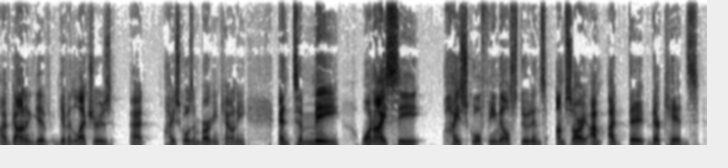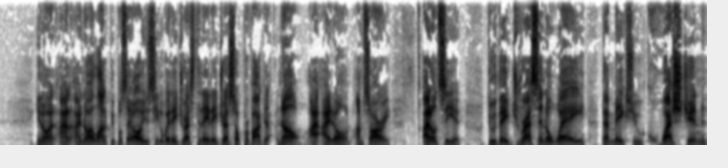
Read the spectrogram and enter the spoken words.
I've gone and give given lectures at high schools in Bergen County, and to me, when I see high school female students, I'm sorry, I'm I they they're kids. You know, I, I know a lot of people say, "Oh, you see the way they dress today? They dress so provocative." No, I, I don't. I'm sorry, I don't see it. Do they dress in a way that makes you question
